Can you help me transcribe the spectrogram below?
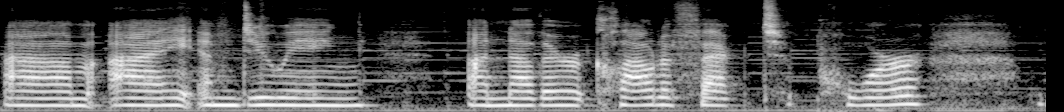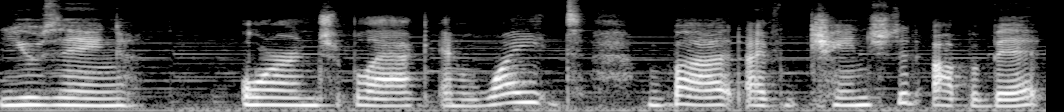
Um, I am doing another cloud effect pour using orange, black, and white, but I've changed it up a bit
